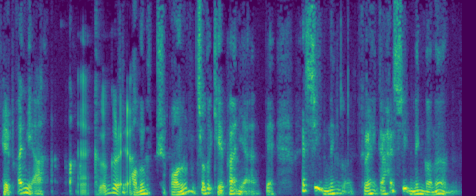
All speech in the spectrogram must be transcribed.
개판이야. 예, 그건 그래요. 어느 어느 부처도 개판이야. 할 수 있는 거 그러니까 할 수 있는 거는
